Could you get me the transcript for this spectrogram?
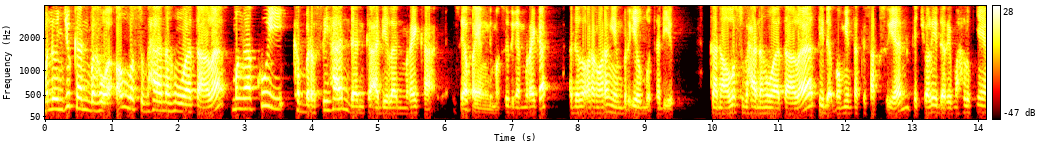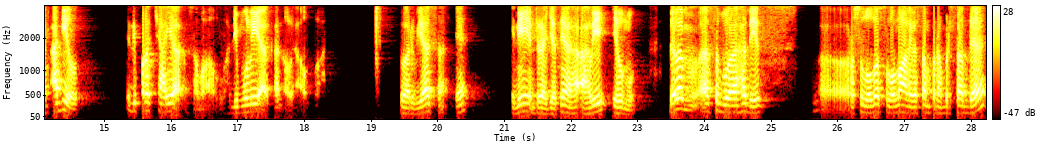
menunjukkan bahwa Allah subhanahu wa ta'ala mengakui kebersihan dan keadilan mereka. Siapa yang dimaksud dengan mereka? Adalah orang-orang yang berilmu tadi itu. Karena Allah subhanahu wa ta'ala tidak meminta kesaksian kecuali dari makhluknya yang adil. Jadi percaya sama Allah, dimuliakan oleh Allah. Luar biasa ya. Ini derajatnya ahli ilmu. Dalam uh, sebuah hadis uh, Rasulullah Shallallahu Alaihi Wasallam pernah bersabda,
